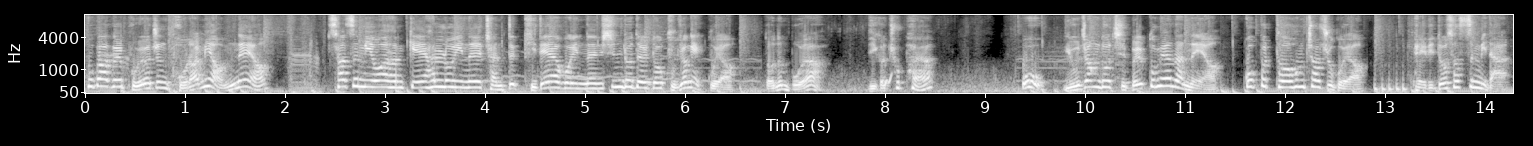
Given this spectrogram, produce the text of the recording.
호박을 보여준 보람이 없네요. 사슴이와 함께 할로윈을 잔뜩 기대하고 있는 신도들도 구경했고요. 너는 뭐야? 네가 초파야? 오, 요 정도 집을 꾸며놨네요. 꽃부터 훔쳐주고요. 베리도 샀습니다.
